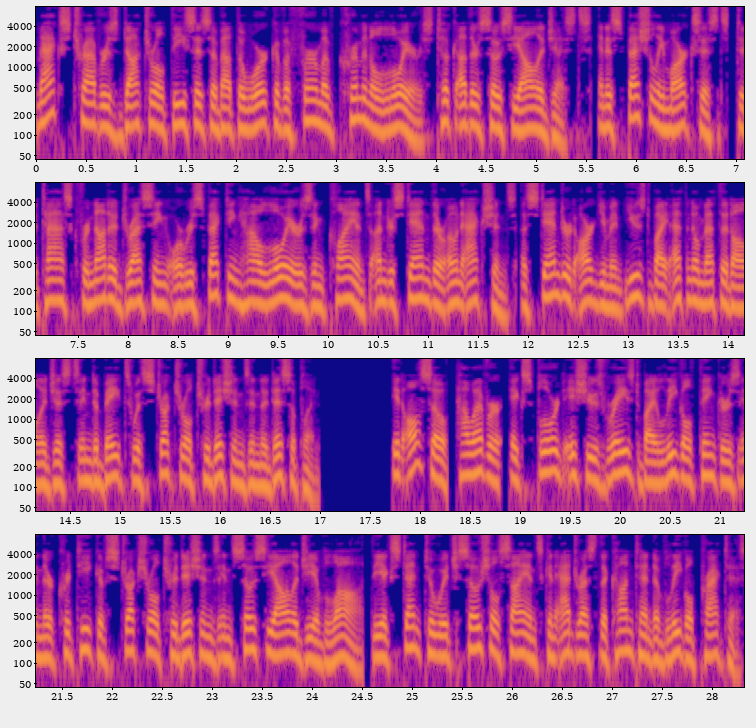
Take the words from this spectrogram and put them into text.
Max Travers' doctoral thesis about the work of a firm of criminal lawyers took other sociologists, and especially Marxists, to task for not addressing or respecting how lawyers and clients understand their own actions a standard argument used by ethnomethodologists in debates with structural traditions in the discipline. It also, however, explored issues raised by legal thinkers in their critique of structural traditions in sociology of law, the extent to which social science can address the content of legal practice.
